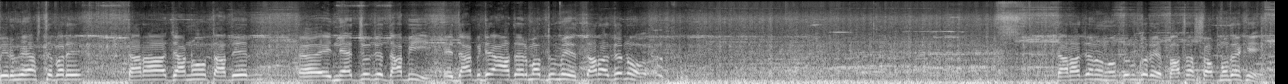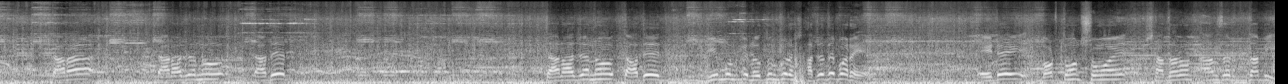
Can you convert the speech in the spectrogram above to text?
বের হয়ে আসতে পারে, তারা যেন তাদের এই ন্যায্য যে দাবি, এই দাবিটা আদায়ের মাধ্যমে তারা যেন তারা যেন নতুন করে বাঁচার স্বপ্ন দেখে, তারা তারা যেন তাদের, তারা যেন তাদের জীবনকে নতুন করে সাজাতে পারে, এটাই বর্তমান সময়ে সাধারণ আনসার দাবি।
